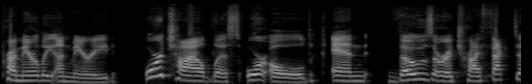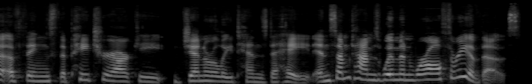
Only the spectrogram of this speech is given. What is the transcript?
primarily unmarried, or childless or old. And those are a trifecta of things the patriarchy generally tends to hate. And sometimes women were all three of those.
